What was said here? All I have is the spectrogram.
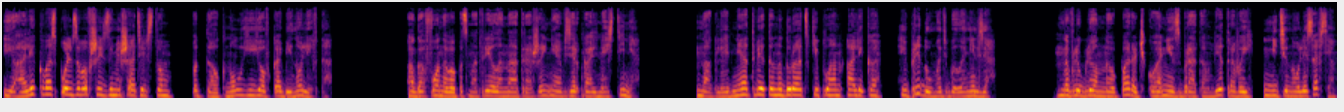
И Алик, воспользовавшись замешательством, подтолкнул ее в кабину лифта. Агафонова посмотрела на отражение в зеркальной стене. Нагляднее ответа на дурацкий план Алика и придумать было нельзя. На влюбленную парочку они с братом Ветровой не тянули совсем.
